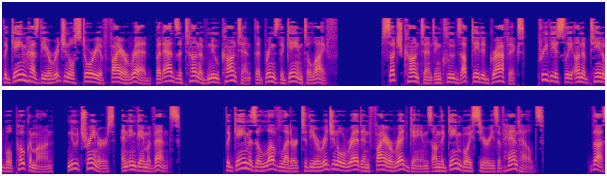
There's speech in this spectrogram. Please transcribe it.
The game has the original story of Fire Red but adds a ton of new content that brings the game to life. Such content includes updated graphics, previously unobtainable Pokemon, new trainers, and in game events. The game is a love letter to the original Red and Fire Red games on the Game Boy series of handhelds. Thus,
